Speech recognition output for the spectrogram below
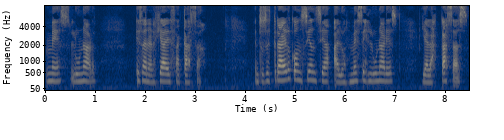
mes lunar esa energía de esa casa. Entonces traer conciencia a los meses lunares y a las casas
